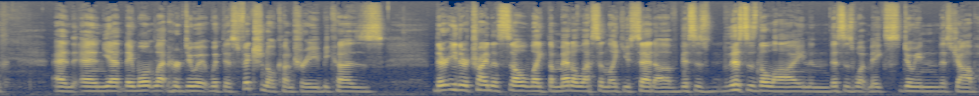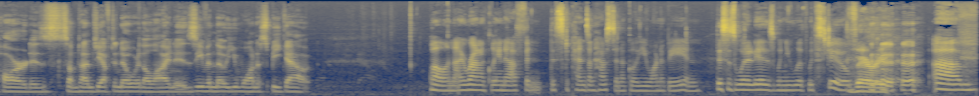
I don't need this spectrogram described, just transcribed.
and and yet they won't let her do it with this fictional country because they're either trying to sell like the meta lesson, like you said, of this is this is the line and this is what makes doing this job hard. Is sometimes you have to know where the line is, even though you want to speak out. Well, and ironically enough, and this depends on how cynical you want to be, and this is what it is when you live with Stu, Very. Um,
